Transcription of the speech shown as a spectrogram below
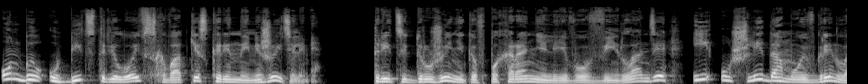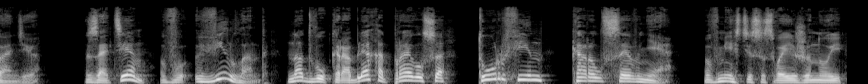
он был убит стрелой в схватке с коренными жителями. Тридцать дружинников похоронили его в Винланде и ушли домой в Гренландию. Затем в Винланд на двух кораблях отправился Турфин Карлсевне вместе со своей женой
